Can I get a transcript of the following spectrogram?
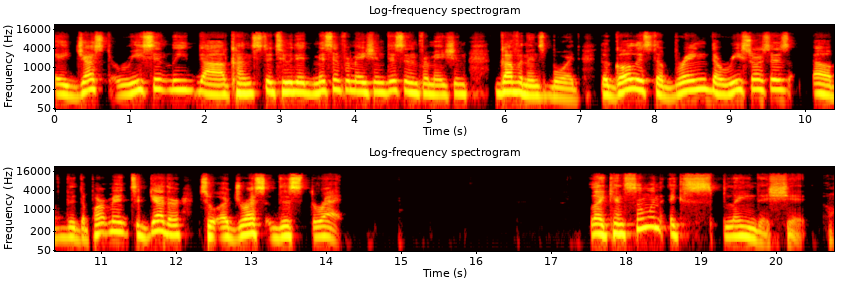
a just recently uh, constituted misinformation disinformation governance board. The goal is to bring the resources of the department together to address this threat like can someone explain this shit oh,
